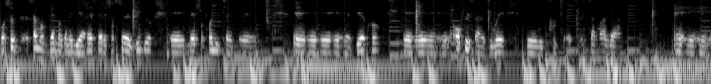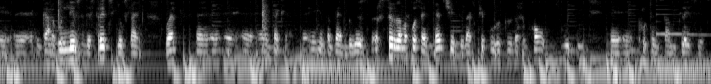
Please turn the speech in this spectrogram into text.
most of the, some of them are going to be arrested. I just saw a video, a metropolitan vehicle officers where they put some other a, eh, a, eh, eh, a, guy who lives in the streets, he looks like, well, back in the van, because Cyril Ramaphosa had mentioned that people who do not have homes would be put in some places,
